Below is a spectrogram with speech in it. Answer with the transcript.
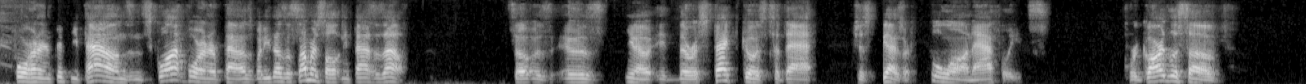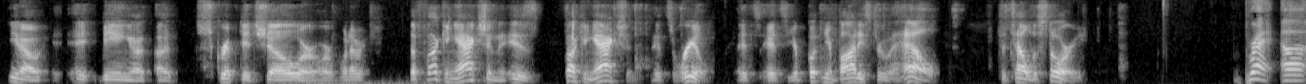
450 pounds and squat 400 pounds, but he does a somersault and he passes out. So it was, it was, you know, it, the respect goes to that. Just you guys are full on athletes, regardless of, you know, it being a, a scripted show or, or whatever. The fucking action is fucking action. It's real. It's it's you're putting your bodies through hell to tell the story. Brett, uh,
